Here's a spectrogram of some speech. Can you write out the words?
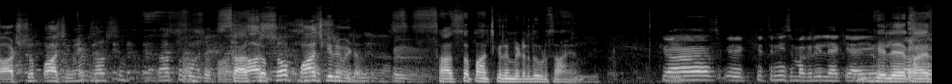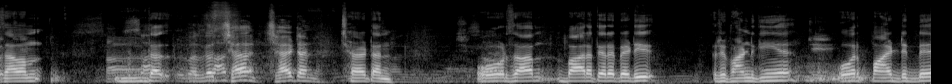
आठ सौ पाँच किलोमीटर सात सौ सात सौ पाँच किलोमीटर सात सौ पाँच किलोमीटर दूर से आए हैं क्या कितनी सामग्री लेके आए हो? है साहब हम दस छः छः टन। छः टन। और साहब बारह तेरह पेटी रिफंड की हैं और पाँच डिब्बे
